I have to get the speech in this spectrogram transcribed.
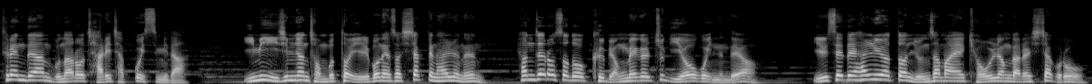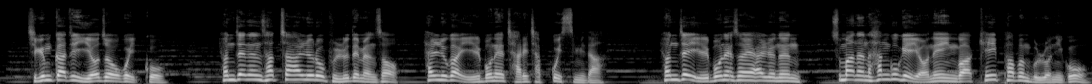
트렌드한 문화로 자리 잡고 있습니다. 이미 20년 전부터 일본에서 시작된 한류는 현재로서도 그 명맥을 쭉 이어오고 있는데요. 1세대 한류였던 윤사마의 겨울연가를 시작으로 지금까지 이어져 오고 있고 현재는 4차 한류로 분류되면서 한류가 일본에 자리 잡고 있습니다. 현재 일본에서의 한류는 수많은 한국의 연예인과 케이팝은 물론이고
